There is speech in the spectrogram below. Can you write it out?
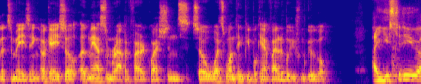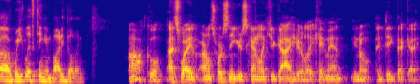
That's amazing. Okay, so let me ask some rapid fire questions. So, what's one thing people can't find out about you from Google? I used to do uh, weightlifting and bodybuilding. Oh, cool. That's why Arnold Schwarzenegger is kind of like your guy. You're like, hey, man, you know, I dig that guy.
